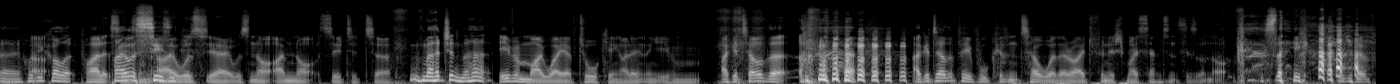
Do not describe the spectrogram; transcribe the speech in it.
uh, what do you Uh, call it? pilot, Pilot season. I was yeah, it was not. I'm not suited to Imagine that. even my way of talking. I don't think even I could tell that I could tell that people couldn't tell whether I'd finished my sentences or not. they kind of,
